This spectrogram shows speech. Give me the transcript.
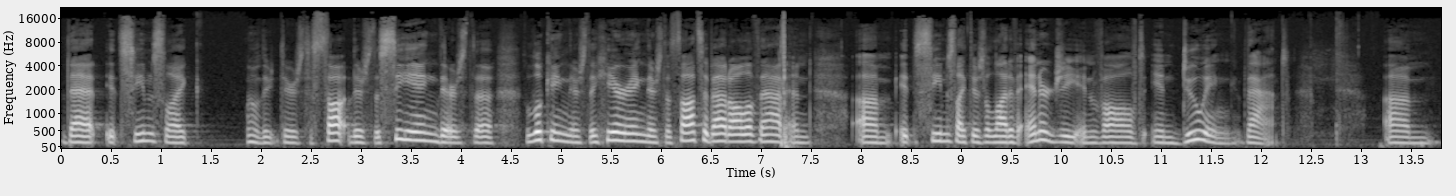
that it seems like oh, there, there's the thought, there's the seeing, there's the looking, there's the hearing, there's the thoughts about all of that, and um, it seems like there's a lot of energy involved in doing that. Um,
